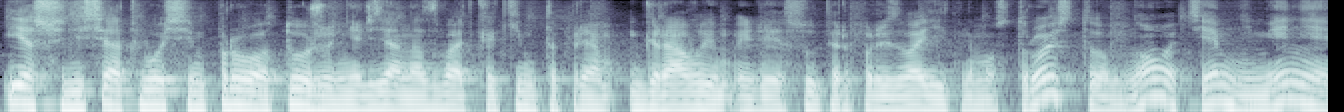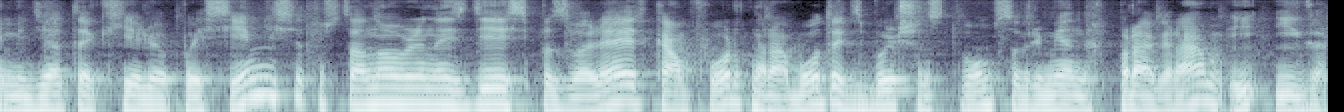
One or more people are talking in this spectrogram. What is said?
S68 Pro тоже нельзя назвать каким-то прям игровым или суперпроизводительным устройством, но тем не менее Mediatek Helio P70 установленный здесь позволяет комфортно работать с большинством современных программ и игр.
